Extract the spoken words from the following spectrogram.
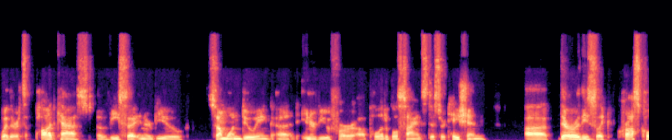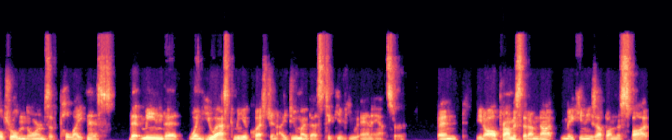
whether it's a podcast, a visa interview, someone doing an interview for a political science dissertation, uh, there are these like cross-cultural norms of politeness that mean that when you ask me a question, I do my best to give you an answer. And you know, I'll promise that I'm not making these up on the spot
